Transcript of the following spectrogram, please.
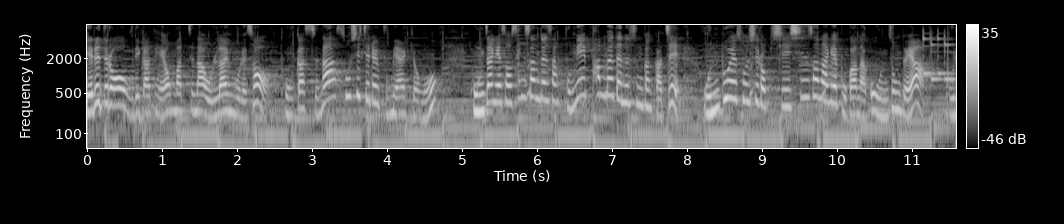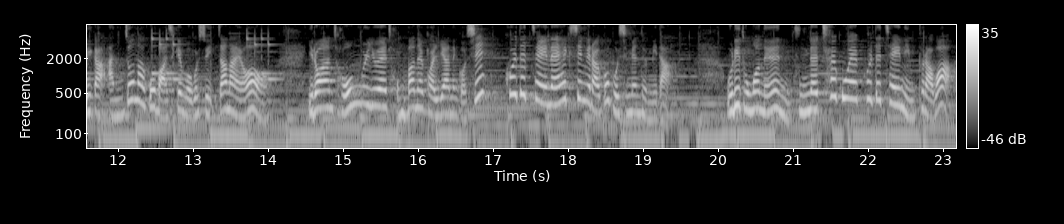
예를 들어 우리가 대형마트나 온라인몰에서 돈가스나 소시지를 구매할 경우 공장에서 생산된 상품이 판매되는 순간까지 온도의 손실 없이 신선하게 보관하고 운송돼야 우리가 안전하고 맛있게 먹을 수 있잖아요. 이러한 저온 물류의 전반을 관리하는 것이 콜드체인의 핵심이라고 보시면 됩니다. 우리 동원은 국내 최고의 콜드체인 인프라와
